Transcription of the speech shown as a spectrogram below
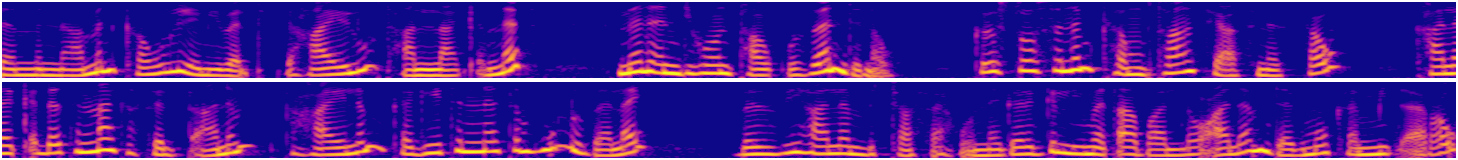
ለምናምን ከሁሉ የሚበልጥ የኃይሉ ታላቅነት ምን እንዲሆን ታውቁ ዘንድ ነው። ክርስቶስንም ከሙታን ሲያስነሳው ካለቅደትና ከስልጣንም ከኃይልም ከጌትነትም ሁሉ በላይ በዚህ ዓለም ብቻ ሳይሆን ነገር ግን ሊመጣ ባለው ዓለም ደግሞ ከሚጠራው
